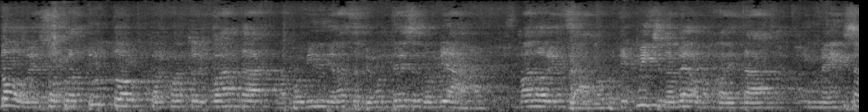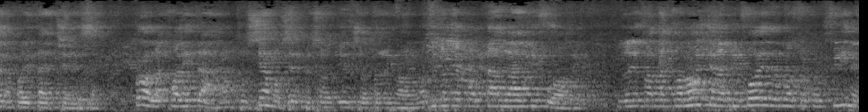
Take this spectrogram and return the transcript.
dove soprattutto per quanto riguarda la bovina di razza piemontese dobbiamo valorizzarlo, perché qui c'è davvero una qualità immensa, una qualità eccelsa però la qualità non possiamo sempre solo dircela tra di noi, non bisogna portarla al di fuori, bisogna farla conoscere al di fuori del nostro confine,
